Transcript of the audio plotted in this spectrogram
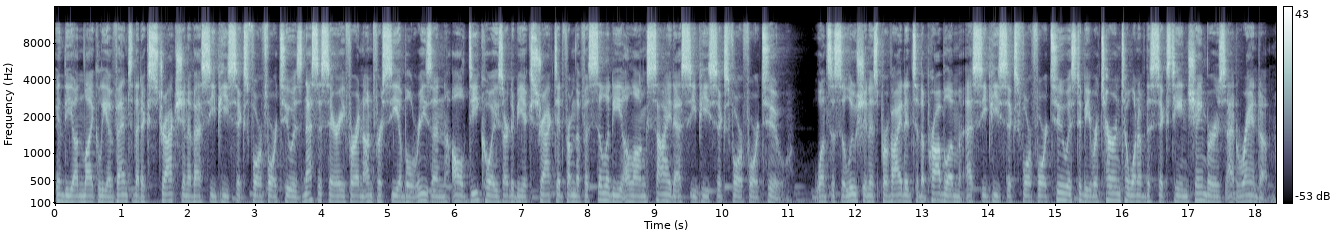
In the unlikely event that extraction of SCP-6442 is necessary for an unforeseeable reason, all decoys are to be extracted from the facility alongside SCP-6442. Once a solution is provided to the problem, SCP-6442 is to be returned to one of the 16 chambers at random.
